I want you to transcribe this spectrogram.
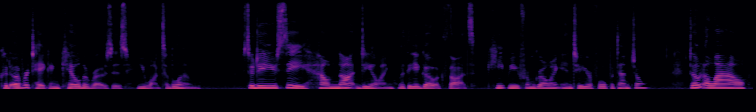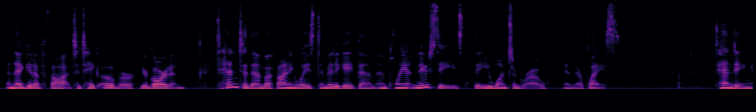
could overtake and kill the roses you want to bloom. So, do you see how not dealing with the egoic thoughts keep you from growing into your full potential? Don't allow a negative thought to take over your garden. Tend to them by finding ways to mitigate them and plant new seeds that you want to grow in their place. Tending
